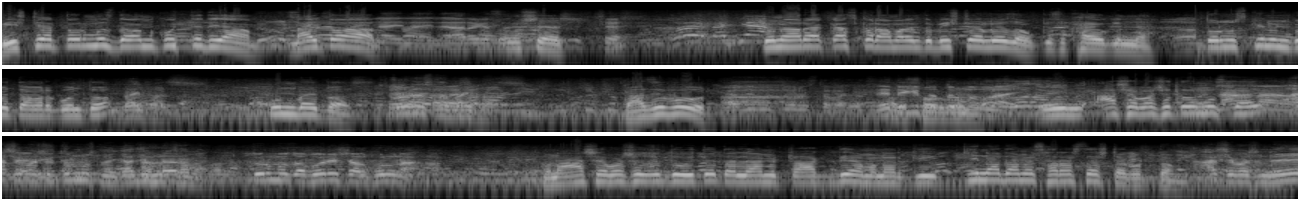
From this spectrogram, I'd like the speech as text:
বিশ টাকার তরমুজ দাও আমি করতে দিয়াম। নাই তো আর। শেষ। তুমি আরও এক কাজ করো আমার কিন্তু বিশ টাকা লয়ে যাও কিছু খাইও কিনা। তরমুজ কিনুন করতে আমার কোন তো? কোন বাইপাস গাজীপুর? এই আশেপাশে তরমুজ নাই? আশেপাশে তরমুজ নাই গাজীপুর ছাড়া। তরমুজ বরিশাল খুলনা। মানে আশেপাশে যদি হইতো তাহলে আমি ট্রাক দিয়ে মানে আর কি কিনা দামে ছাড়ার চেষ্টা করতাম। আশেপাশে নেই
